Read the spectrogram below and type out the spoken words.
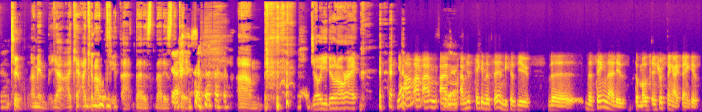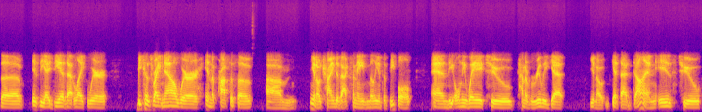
Yeah. Too. I mean, yeah, I can't I cannot refute that. That is that is Yeah. the case. Um Joe, you doing all right? yeah, I'm, I'm, I'm, I'm, I'm just taking this in because you, the, the thing that is the most interesting, I think, is the, is the idea that like we're, because right now we're in the process of, um, you know, trying to vaccinate millions of people, and the only way to kind of really get, you know, get that done is to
